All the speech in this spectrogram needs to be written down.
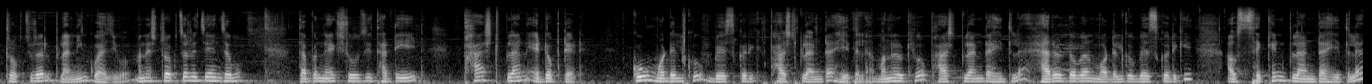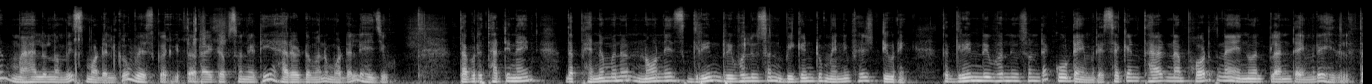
ଷ୍ଟ୍ରକ୍ଚରାଲ୍ ପ୍ଲାନିଂ କୁହାଯିବ ମାନେ ଷ୍ଟ୍ରକ୍ଚର୍ ଚେଞ୍ଜ ହେବ ତାପରେ ନେକ୍ସଟ ହେଉଛି thirty eight first plan adopted କେଉଁ ମଡ଼େଲକୁ ବେସ୍ କରିକି ଫାଷ୍ଟ ପ୍ଲାନ୍ଟା ହେଇଥିଲା ମନେ ରଖିବ ଫାଷ୍ଟ ପ୍ଲାନ୍ଟା ହେଇଥିଲା ହ୍ୟାରୋ ଡବାର ମଡ଼େଲକୁ ବେସ୍ କରିକି ଆଉ ସେକେଣ୍ଡ ପ୍ଲାନ୍ଟା ହେଇଥିଲା ମାହାଲୋନମିସ୍ ମଡ଼େଲକୁ ବେସ୍ କରିକି ତ ରାଇଟ୍ ଅପ୍ସନ୍ ଏଠି ହ୍ୟାରୋ ଡବାର ମଡ଼େଲ ହେଇଯିବ তারপরে thirty nine the phenomenon known as green revolution began to manifest during ତ ଗ୍ରୀନ୍ ରିଭଲ୍ୟୁସନ୍ଟା କେଉଁ ଟାଇମ୍ରେ ସେକେଣ୍ଡ ଥାର୍ଡ଼ ନା ଫୋର୍ଥ ନା ଏନୁଆଲ୍ ପ୍ଲାନ୍ ଟାଇମ୍ରେ ହେଇଥିଲା ତ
